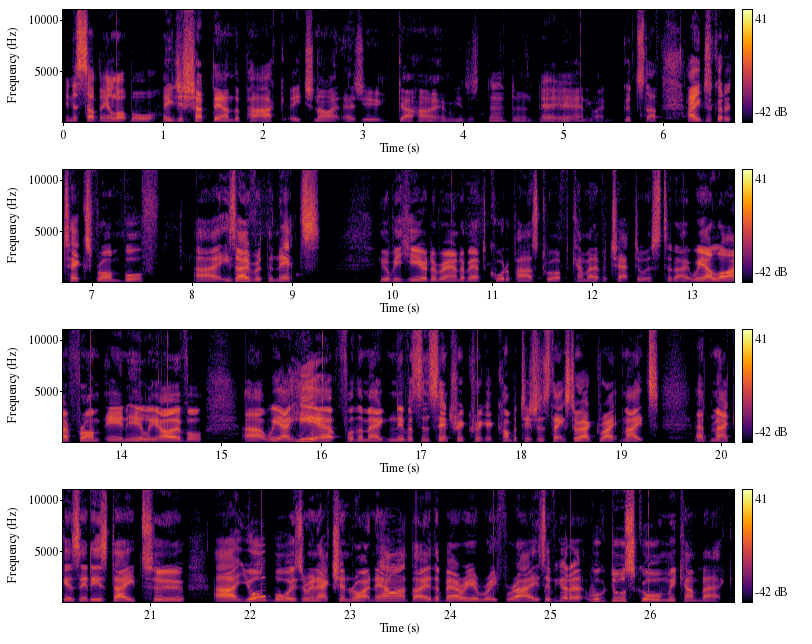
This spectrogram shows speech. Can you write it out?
into something a lot more. And you just shut down the park each night as you go home. You just dun, dun, dun. Yeah, yeah, yeah. Anyway, good stuff. Hey, just got a text from Boof. Uh, he's over at the Nets. He'll be here at around about quarter past 12 to come over and chat to us today. We are live from Ian Healy Oval. Uh, we are here for the magnificent Century Cricket competitions. Thanks to our great mates at Macca's. It is day two. Uh, your boys are in action right now, aren't they? The Barrier Reef Rays. Have you got a? We'll do a score when we come back.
